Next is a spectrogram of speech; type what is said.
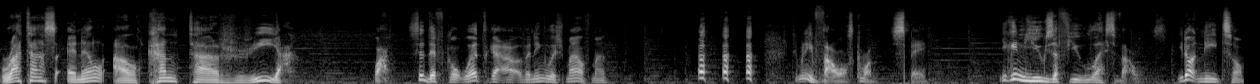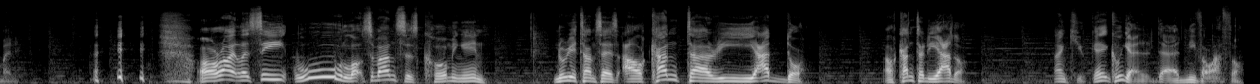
Ratas en el alcantarilla. Wow, it's a difficult word to get out of an English mouth, man. Too many vowels. Come on, Spain. You can use a few less vowels. You don't need so many. All right, let's see. Ooh, lots of answers coming in. Nuria Tam says alcantarillado. Alcantarillado. Thank you. Can can we get a, a nivelazo?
